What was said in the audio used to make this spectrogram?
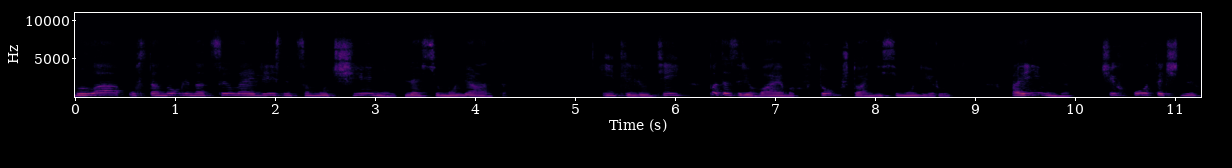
Была установлена целая лестница мучений для симулянтов и для людей, подозреваемых в том, что они симулируют, а именно чехоточных,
